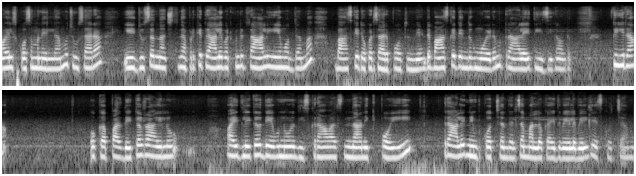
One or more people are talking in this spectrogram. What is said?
ఆయిల్స్ కోసం అని వెళ్ళాము. చూసారా? ఏ జ్యూస్ అది నచ్చుతుంది. అప్పటికే ట్రాలీ పట్టుకుంటే ట్రాలీ ఏమొద్దమ్మా బాస్కెట్ ఒకటి సరిపోతుంది. అంటే బాస్కెట్ ఎందుకు మోయడం? ట్రాలీ అయితే ఈజీగా ఉంటుంది. తీరా ఒక పది లీటర్ రాయిలు ఐదు లీటర్ల దేవుడి నూనె తీసుకురావాల్సిన దానికి పోయి ట్రాలీ నింపుకొచ్చాను తెలుసా? మళ్ళీ ఒక ఐదు వేల బిల్ చేసుకొచ్చాము.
